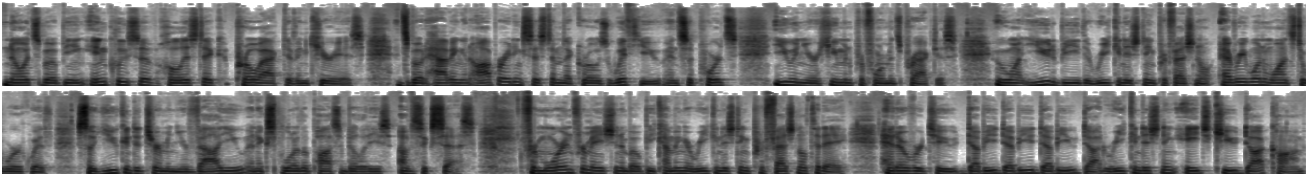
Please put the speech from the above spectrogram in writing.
No, it's about being inclusive, holistic, proactive, and curious. It's about having an operating system that grows with you and supports you in your human performance practice. We want you to be the reconditioning professional everyone wants to work with so you can determine your value and explore the possibilities of success. For more information about becoming a reconditioning professional today, head over to www.reconditioninghq.com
